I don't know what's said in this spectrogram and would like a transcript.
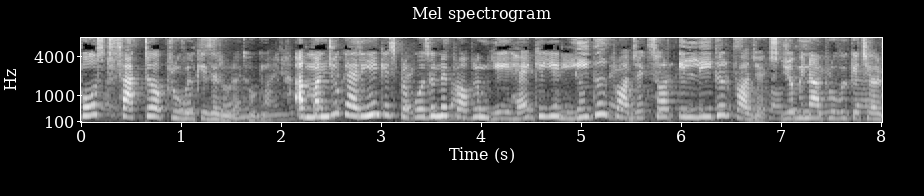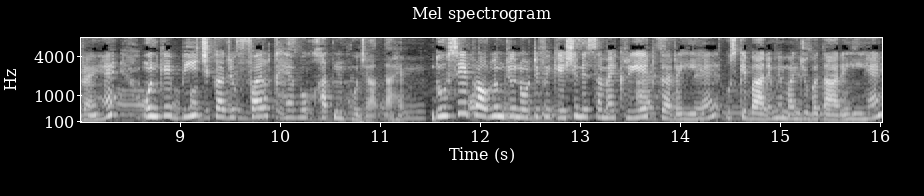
पोस्ट फैक्टर अप्रूवल की ज़रूरत होगी। अब मंजू कह रही है कि इस प्रपोजल में प्रॉब्लम ये है कि ये लीगल प्रोजेक्ट्स और इलीगल प्रोजेक्ट्स जो बिना अप्रूवल के चल रहे हैं, उनके बीच का जो फ़र्क है वो खत्म हो जाता है। दूसरी प्रॉब्लम जो नोटिफिकेशन इस समय क्रिएट कर रही है, उसके बारे में मंजू बता रही हैं,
